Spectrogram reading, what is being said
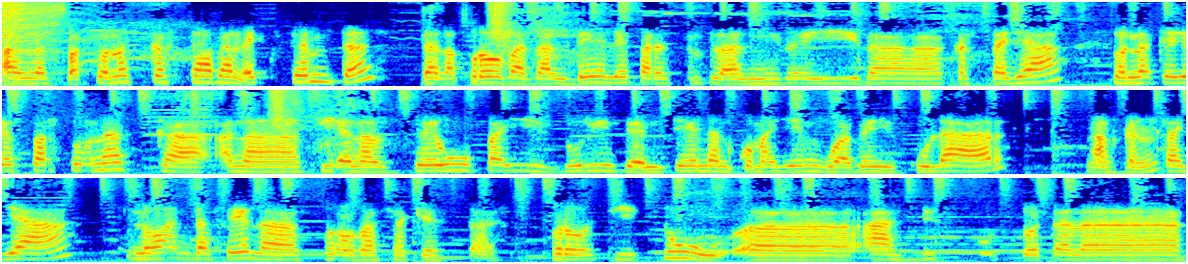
A les persones que estaven exemptes de la prova del DL, per exemple, al nivell de castellà, són aquelles persones que en, si en el seu país d'origen tenen com a llengua vehicular el Mhm. castellà, no han de fer les proves aquestes. Però si tu eh, has viscut tota la...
